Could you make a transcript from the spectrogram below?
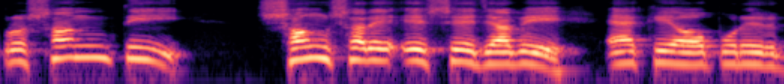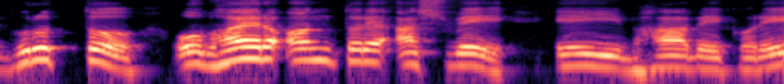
প্রশান্তি সংসারে এসে যাবে, একে অপরের গুরুত্ব উভয়ের অন্তরে আসবে। এইভাবে করে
